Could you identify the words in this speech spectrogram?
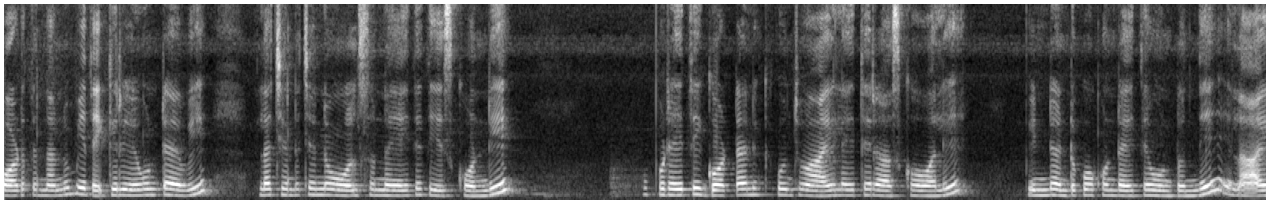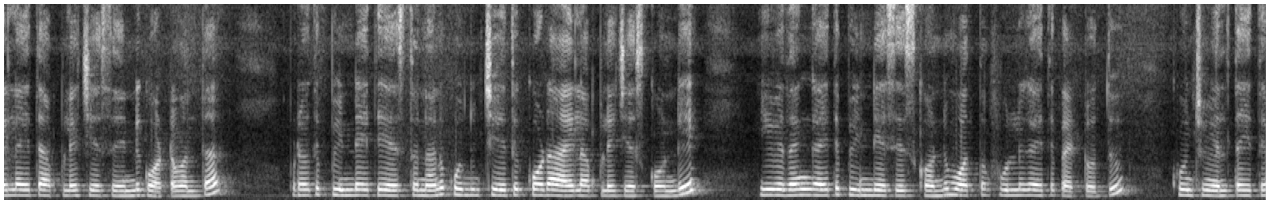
వాడుతున్నాను. మీ దగ్గర ఏముంటే అవి? ఇలా చిన్న చిన్న హోల్స్ ఉన్నాయి అయితే తీసుకోండి. ఇప్పుడైతే గొట్టానికి కొంచెం ఆయిల్ అయితే రాసుకోవాలి. పిండి అంటుకోకుండా అయితే ఉంటుంది. ఇలా ఆయిల్ అయితే అప్లై చేసేయండి గొట్టం అంతా. ఇప్పుడైతే పిండి అయితే వేస్తున్నాను. కొంచెం చేతికి కూడా ఆయిల్ అప్లై చేసుకోండి. ఈ విధంగా అయితే పిండి వేసేసుకోండి. మొత్తం ఫుల్గా అయితే పెట్టొద్దు. కొంచెం వెళ్తే అయితే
